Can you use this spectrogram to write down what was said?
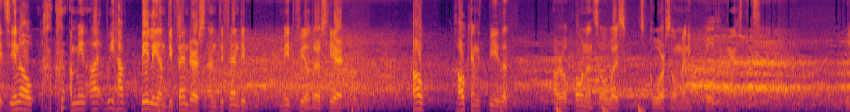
It's, you know, I mean, I, we have billion defenders and defensive midfielders here. How how can it be that our opponents always score so many goals against us? We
